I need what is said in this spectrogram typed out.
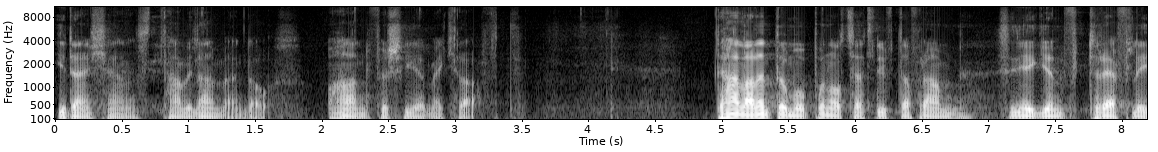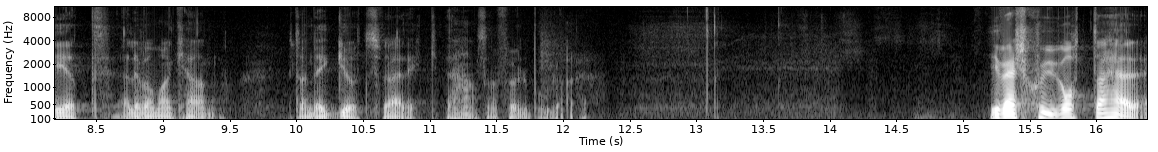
i den tjänst han vill använda oss och han förser med kraft. Det handlar inte om att på något sätt lyfta fram sin egen förträfflighet eller vad man kan, utan det är Guds verk, det är han som fullbordar det. I vers 7-8 här,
